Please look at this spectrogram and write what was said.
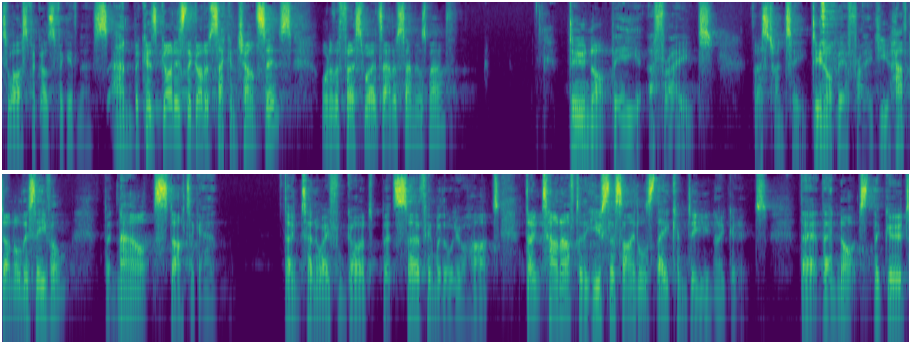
to ask for God's forgiveness. And because God is the God of second chances, what are the first words out of Samuel's mouth? Do not be afraid. Verse 20. Do not be afraid. You have done all this evil, but now start again. Don't turn away from God, but serve Him with all your heart. Don't turn after the useless idols. They can do you no good. They're, they're not the good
